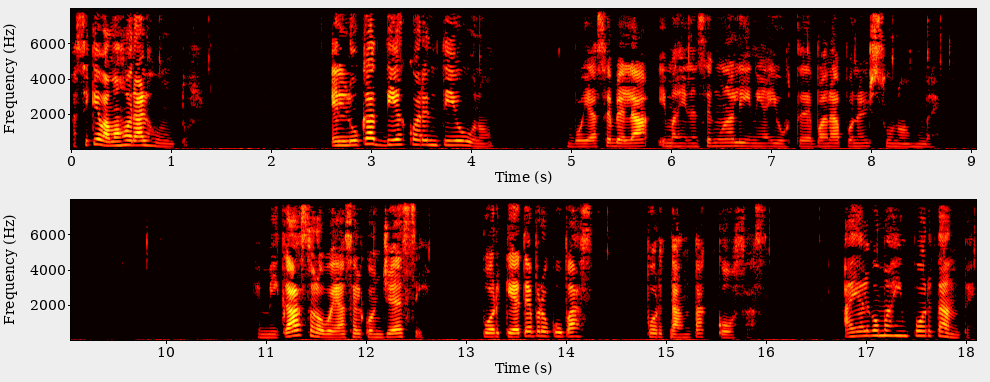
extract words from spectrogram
Así que vamos a orar juntos. En Lucas 10:41, voy a hacer. Imagínense en una línea y ustedes van a poner su nombre. En mi caso lo voy a hacer con Jesse. ¿Por qué te preocupas por tantas cosas? ¿Hay algo más importante?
